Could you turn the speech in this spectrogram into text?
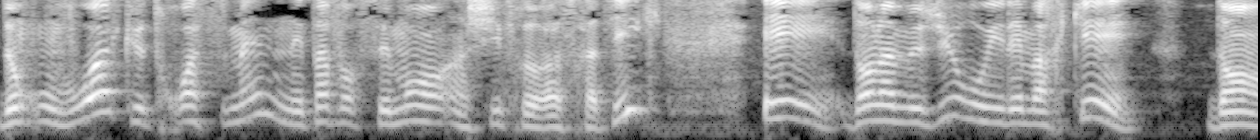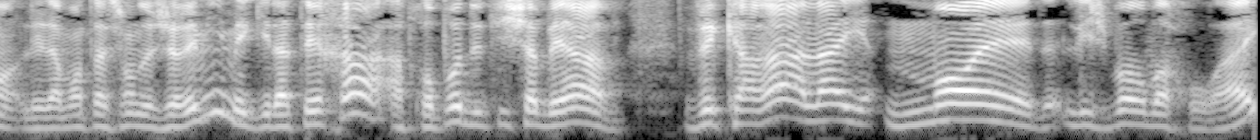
Donc on voit que trois semaines n'est pas forcément un chiffre rasratique, et dans la mesure où il est marqué dans les lamentations de Jérémie, Megilatecha, à propos de Tisha B'Av, Vekara alay moed lishbor bachurai,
